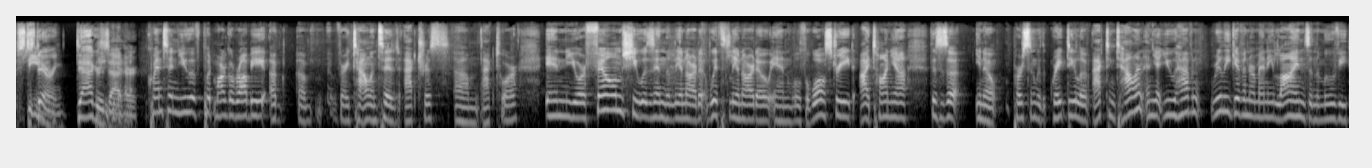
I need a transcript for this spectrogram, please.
Steaming. staring daggers at Yeah. her. Quentin, you have put Margot Robbie, a, a very talented actress, um, actor, in your film. She was in the Leonardo with Leonardo in Wolf of Wall Street. I Tonya. This is a you know person with a great deal of acting talent, and yet you haven't really given her many lines in the movie.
